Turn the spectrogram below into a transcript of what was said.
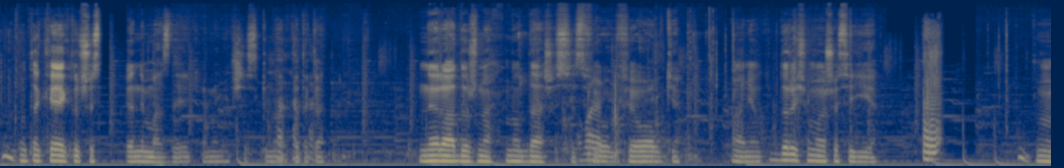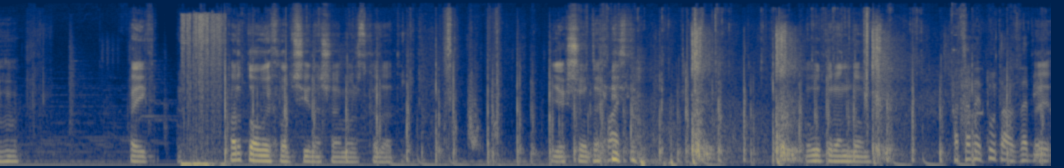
Ну таке, як тут щось нема, здається, мені щось кімнатка така. Нерадужна. Ну да, щось із фіол- фіолки. А, ні, тут, до речі, може щось і є. Угу. Фейк. Портовий хлопчина, що я можу сказати. Якщо так. То рандом. Пацани тут а, забіг.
